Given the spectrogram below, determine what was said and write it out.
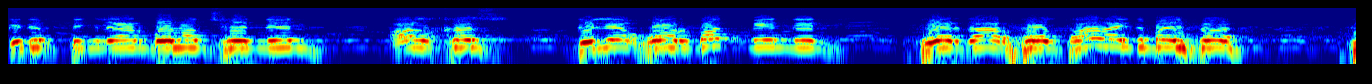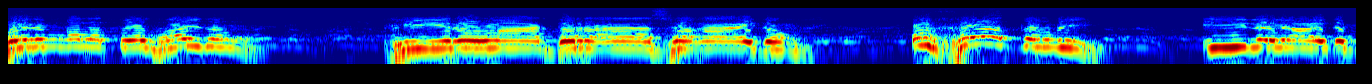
Gidip diňlän bolan çenden Alkyş dile hormat menden Serdar Soltan aýdym aýtsa Sözüm galat bolsa aýdyň Piri bardyr aşyk aýdyň Ussatlygyny ile ýaýdym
